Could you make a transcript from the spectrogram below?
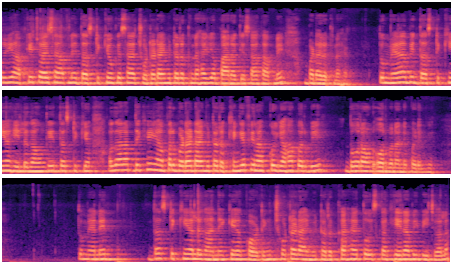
तो ये आपकी चॉइस है, आपने दस टिक्कियों के साथ छोटा डायमीटर रखना है या बारह के साथ आपने बड़ा रखना है। तो मैं अभी दस टिक्कियाँ ही लगाऊँगी, दस टिक्कियाँ। अगर आप देखिए यहाँ पर बड़ा डायमीटर रखेंगे, फिर आपको यहाँ पर भी दो राउंड और बनाने पड़ेंगे। तो मैंने दस टिक्कियाँ लगाने के अकॉर्डिंग छोटा डायमीटर रखा है तो इसका घेरा भी बीच वाला,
